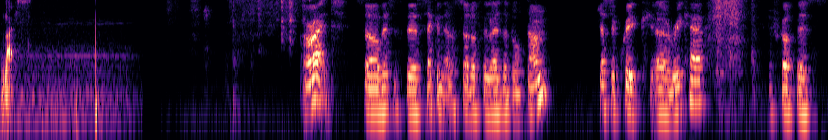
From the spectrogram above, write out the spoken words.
Nice. Alright, so this is the second episode of the laser build done. Just a quick uh, recap. We've got this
